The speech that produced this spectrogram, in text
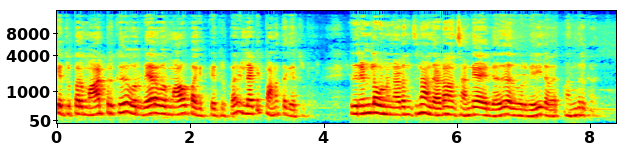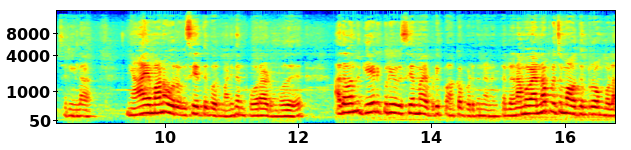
கேட்டிருப்பார்? மாற்றுக்கு ஒரு வேற ஒரு மாவு பாக்கெட் கேட்டிருப்பார். இல்லாட்டி பணத்தை கேட்டிருப்பார். இது ரெண்டில் ஒன்று நடந்துச்சுன்னா அந்த இடம் சண்டையாக இருக்காது அது ஒரு வெளியில் வந்திருக்காது. சரிங்களா? நியாயமான ஒரு விஷயத்துக்கு ஒரு மனிதன் போராடும்போது அதை வந்து கேலிக்குரிய விஷயமா எப்படி பார்க்கப்படுதுன்னு எனக்கு தெரியல. நம்ம வேணா புளிச்ச மாவு தின்றுவோம் போல்.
